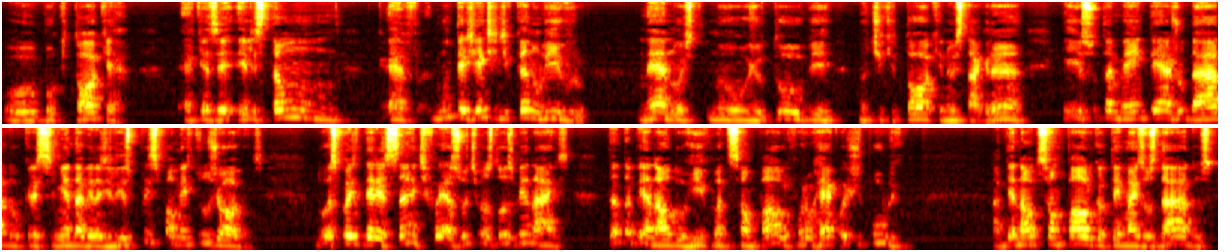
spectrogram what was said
o booktalker. É, quer dizer, eles estão. É, muita gente indicando livro né? no, no YouTube, no TikTok, no Instagram, e isso também tem ajudado o crescimento da venda de livros, principalmente dos jovens. Duas coisas interessantes foi as últimas duas bienais tanto a Bienal do Rio quanto de São Paulo foram recordes de público. A Bienal de São Paulo, que eu tenho mais os dados,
